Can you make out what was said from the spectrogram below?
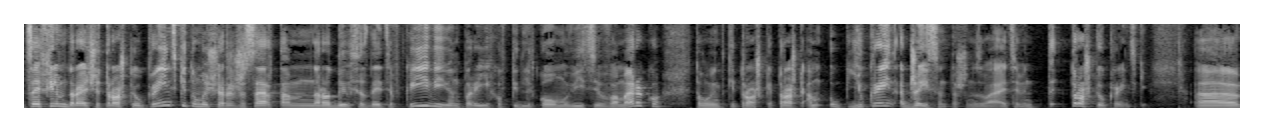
Цей фільм, до речі, трошки український, тому що режисер там народився, здається, в Києві. і Він переїхав в підлітковому віці в Америку. Тому він такий трошки, трошки. Ukraine Adjacent, то що називається. Він трошки український. Е,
